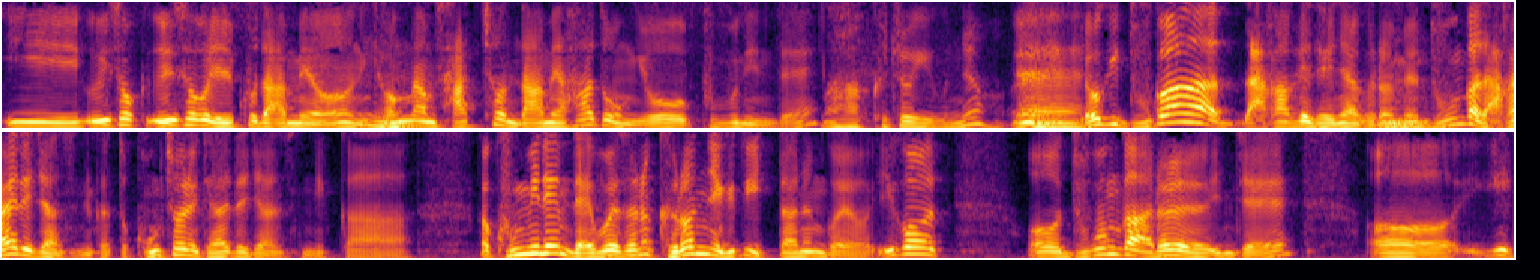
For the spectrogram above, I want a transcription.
이 의석 의석을 잃고 나면 음. 경남 사천 남해 하동 요 부분인데 아, 그쪽이군요. 예, 예. 여기 누가 나가게 되냐 그러면 음. 누군가 나가야 되지 않습니까? 또 공천이 돼야 되지 않습니까? 그러니까 국민의힘 내부에서는 그런 얘기도 있다는 거예요. 이거 어 누군가를 이제 어 이게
